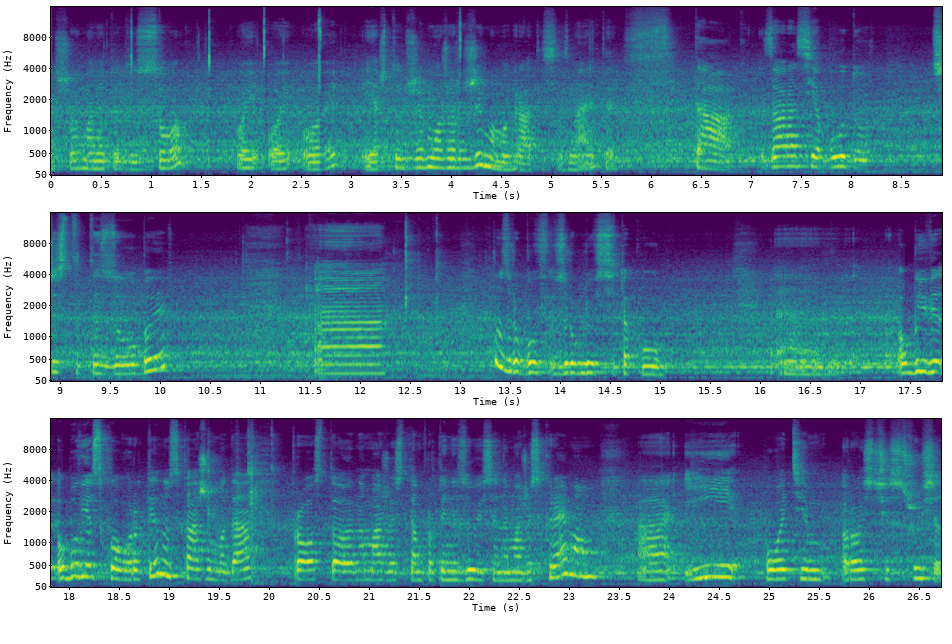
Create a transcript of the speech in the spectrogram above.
а що в мене тут ЗСО? Ой, ой, ой. Я ж тут вже можу режимами гратися, знаєте. Так, зараз я буду чистити зуби. А, ну, зроблю, зроблю всю таку е, обов'я- обов'язкову рутину, скажімо, да? просто намажусь там, протонізуюся, намажусь кремом а, і потім розчешуся,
